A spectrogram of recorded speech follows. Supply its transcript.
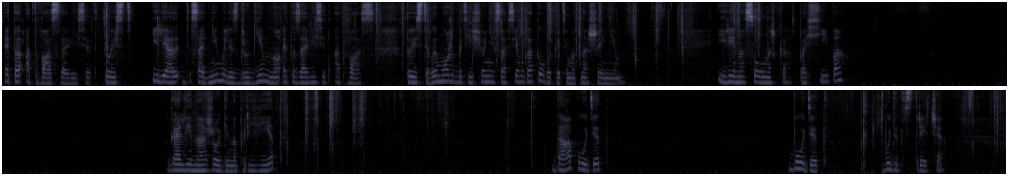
это от вас зависит. То есть или с одним, или с другим, но это зависит от вас. То есть вы, может быть, еще не совсем готовы к этим отношениям. Ирина Солнышко, спасибо. Галина Ожогина, привет. Да, будет. Будет. Будет встреча.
